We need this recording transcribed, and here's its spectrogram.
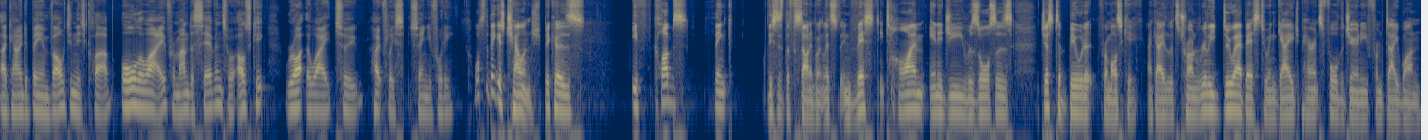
are going to be involved in this club all the way from under sevens or Auskick right the way to hopefully senior footy. What's the biggest challenge? Because if clubs think this is the starting point, let's invest time, energy, resources just to build it from Auskick. Okay, let's try and really do our best to engage parents for the journey from day one.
